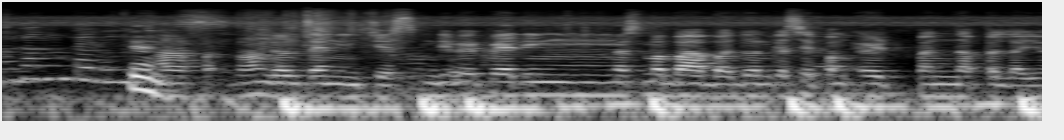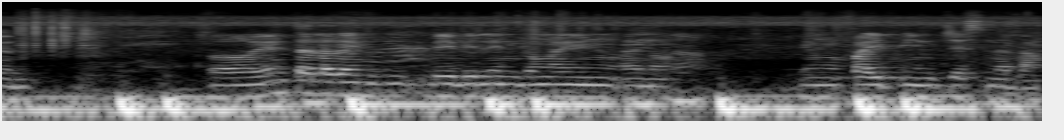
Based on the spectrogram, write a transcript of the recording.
hanggang 10 inches. Ah, hanggang 10 inches. Hindi pa pwedeng mas mababa doon kasi pang earth pan na pala yun. So, yun talaga yung bibilin ko ngayon yung ano, yung 5 inches na lang.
